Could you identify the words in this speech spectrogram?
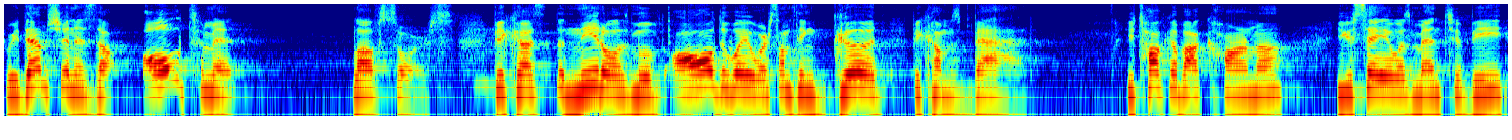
Redemption is the ultimate love source because the needle is moved all the way where something good becomes bad. You talk about karma, you say it was meant to be,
